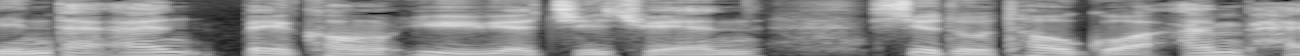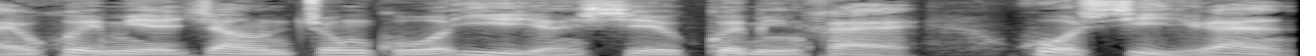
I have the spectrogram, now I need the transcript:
林黛安被控逾越职权，试图透过安排会面让中国艺人士桂明海获释一案。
